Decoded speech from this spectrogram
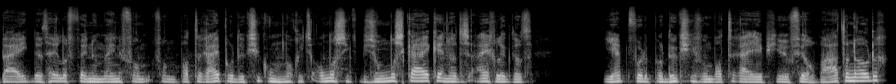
bij dat hele fenomeen van, van batterijproductie komt nog iets anders, iets bijzonders kijken. En dat is eigenlijk dat je hebt voor de productie van batterijen heb je veel water nodig.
